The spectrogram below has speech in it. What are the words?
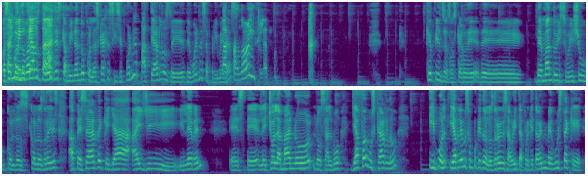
O sea, cuando van los droides caminando con las cajas y se pone a patearlos de, de buenas a primeras. Patadón, claro. ¿Qué piensas, Oscar, de, de, Mando y su issue con los, con los droides? A pesar de que ya IG-11 este, le echó la mano, lo salvó, ya fue a buscarlo. Y, y hablemos un poquito de los drones ahorita, porque también me gusta que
